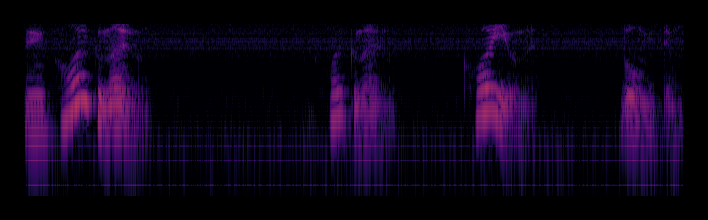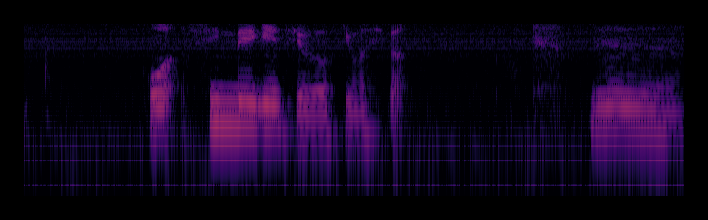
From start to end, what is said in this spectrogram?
ねえ可愛くないの？可愛くないの？可愛いよね。どう見ても。怖心霊現象が起きました。ね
